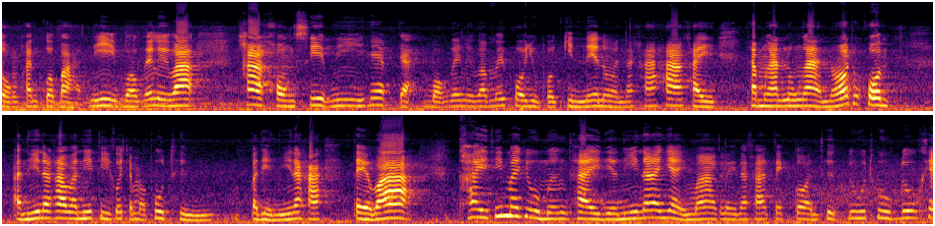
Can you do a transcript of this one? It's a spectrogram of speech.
สองพันกว่าบาทนี่บอกได้เลยว่าค่าคองชีพนี่แทบจะบอกได้เลยว่าไม่พออยู่พอกินแน่นอนนะคะ ถ้าใครทำงานโรงงานเนาะทุกคน อันนี้นะคะ วันนี้ตีก็จะมาพูดถึงประเด็นนี้นะคะ แต่ว่า ใครที่มาอยู่เมืองไทย เดี๋ยวนี้หน้าใหญ่มากเลยนะคะ แต่ก่อนถึกดูถูกดูแคล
